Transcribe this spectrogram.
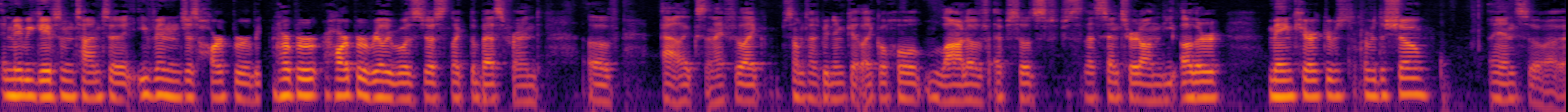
and maybe gave some time to even just Harper. Harper Harper really was just like the best friend of Alex, and I feel like sometimes we didn't get like a whole lot of episodes that centered on the other main characters of the show, and so uh,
